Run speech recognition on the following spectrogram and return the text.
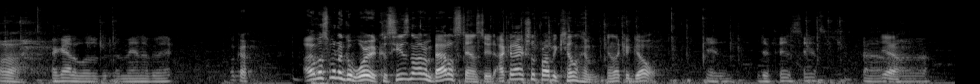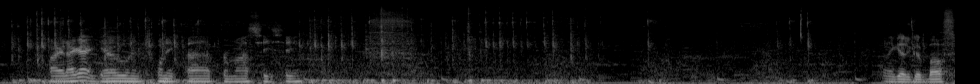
I got a little bit of mana back. Okay. I almost want to go warrior because he's not in battle stance, dude. I could actually probably kill him and like a go. in defense stance. Uh, Yeah. All right, I got go in 25 for my CC. I get a good buff.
